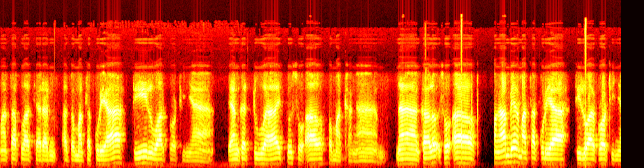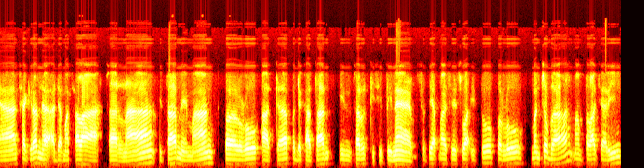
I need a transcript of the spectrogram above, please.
mata pelajaran atau mata kuliah di luar prodinya. Yang kedua itu soal pemagangan. Nah, kalau soal mengambil mata kuliah di luar prodinya, saya kira tidak ada masalah. Karena kita memang perlu ada pendekatan interdisipliner. Setiap mahasiswa itu perlu mencoba mempelajari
